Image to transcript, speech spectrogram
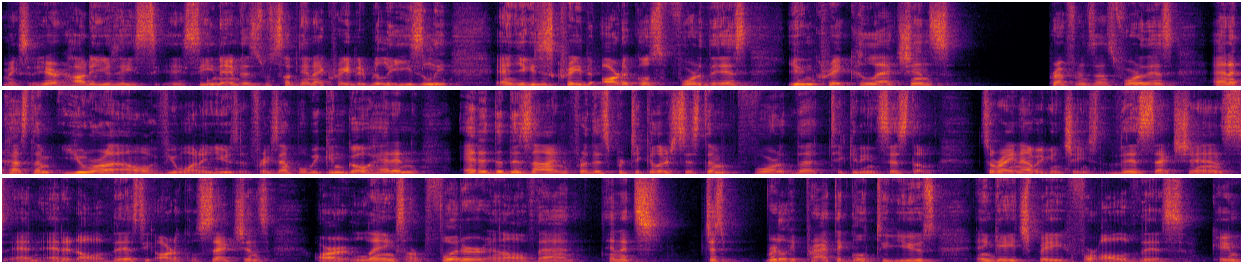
makes it here, how to use a, a CNAME. This is something I created really easily. And you can just create articles for this. You can create collections, preferences for this, and a custom URL if you want to use it. For example, we can go ahead and edit the design for this particular system for the ticketing system. So right now we can change this sections and edit all of this, the article sections. our links, our footer, and all of that. And it's just really practical to use EngageBay for all of this, okay?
